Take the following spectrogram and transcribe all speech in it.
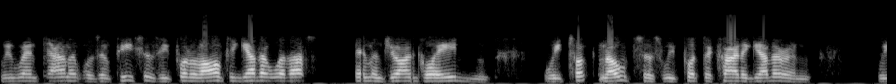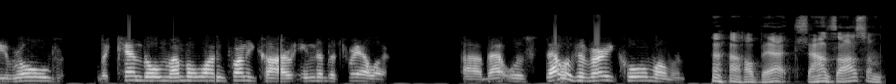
We went down, it was in pieces. He put it all together with us, him and John Glade and we took notes as we put the car together and we rolled the Kendall number one funny car into the trailer uh, that was that was a very cool moment. I'll bet. Sounds awesome.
